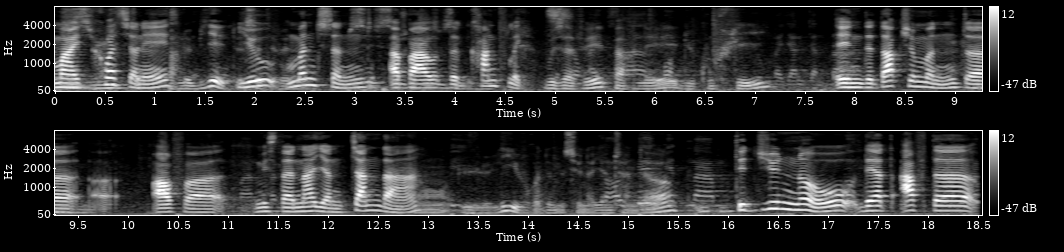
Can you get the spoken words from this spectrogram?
My question is, par le biais de you mentioned about the conflict. Vous avez parlé du conflit. In the document uh, of uh, Mr. Nayan Chanda. dans le livre de M. Nayan Chanda. Did you know that after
